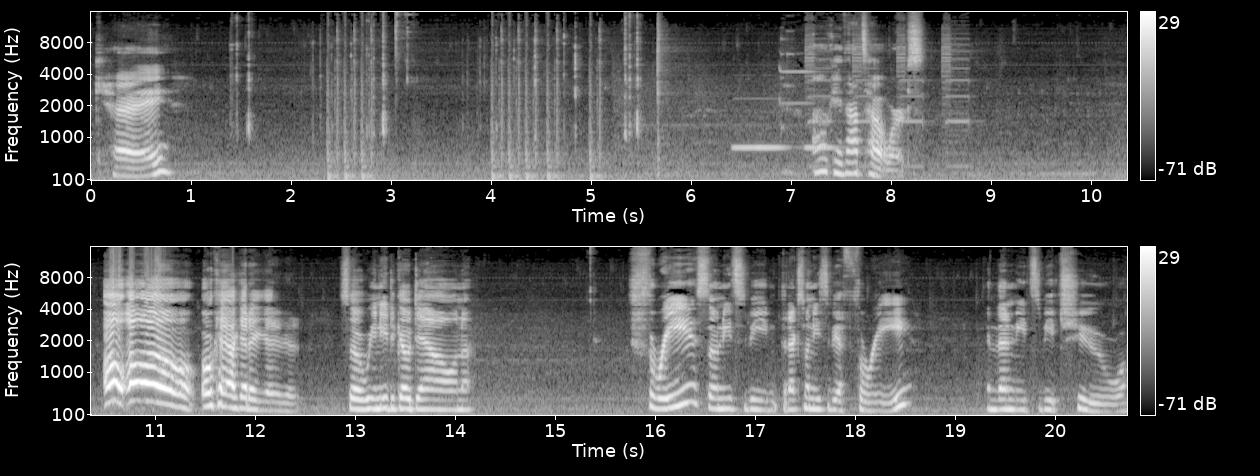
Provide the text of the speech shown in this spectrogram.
Okay. Okay, that's how it works. Oh, oh, oh, okay, I get it, I get it, I get it. So we need to go down three, so it needs to be, the next one needs to be a three, and then it needs to be a two,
